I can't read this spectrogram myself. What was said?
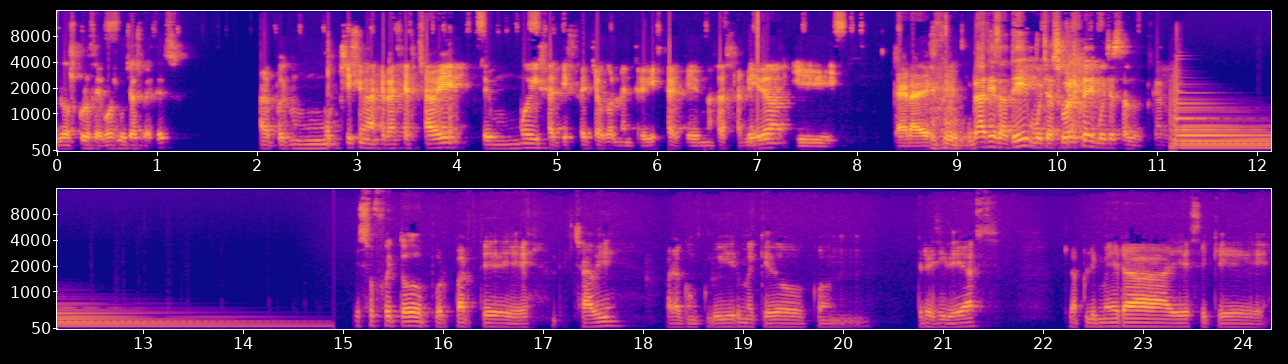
nos, crucemos muchas veces. Pues muchísimas gracias Xavi, estoy muy satisfecho con la entrevista que nos ha salido y te agradezco. gracias a ti, mucha suerte y mucha salud, Carlos. Eso fue todo por parte de, Xavi. Para concluir me quedo con tres ideas. La primera es que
